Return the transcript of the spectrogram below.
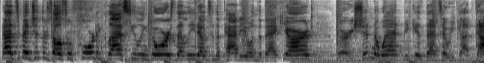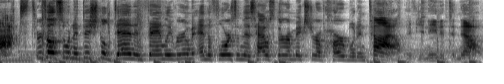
Not to mention there's also to glass ceiling doors that lead out to the patio in the backyard, where he shouldn't have went because that's how he got doxxed. There's also an additional den and family room, and the floors in this house, they're a mixture of hardwood and tile, if you needed to know.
